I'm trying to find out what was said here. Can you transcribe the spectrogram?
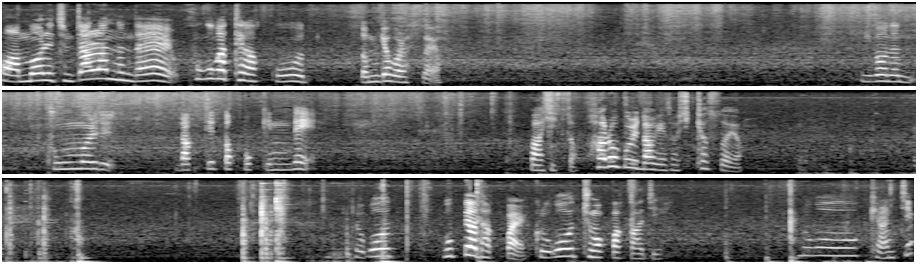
어, 앞머리 지금 잘랐는데 호구 같아갖고 넘겨버렸어요. 이거는 국물 낙지 떡볶이인데 맛있어. 화로불닭에서 시켰어요. 그리고 무뼈 닭발, 그리고 주먹밥까지. 그리고 계란찜?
